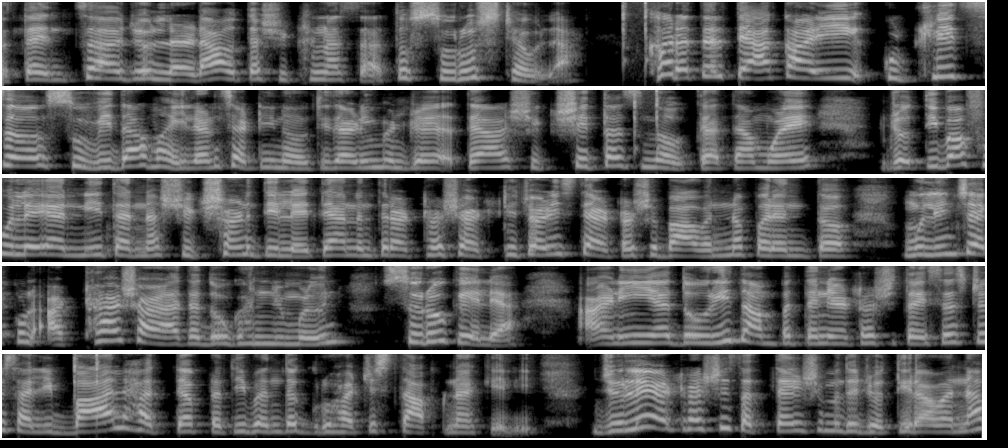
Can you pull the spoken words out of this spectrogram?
त्यांचा जो लढा होता शिक्षणाचा तो सुरूच ठेवला. खरं तर त्या काळी कुठलीच सुविधा महिलांसाठी नव्हती आणि म्हणजे त्या शिक्षितच नव्हत्या. त्यामुळे ज्योतिबा फुले यांनी त्यांना शिक्षण दिले. त्यानंतर अठराशे अठ्ठेचाळीस ते अठराशे बावन्न पर्यंत मुलींच्या एकूण अठरा शाळा त्या दोघांनी मिळून सुरू केल्या. आणि या दोन्ही दाम्पत्यांनी अठराशे त्रेसष्ट साली बाल हत्या प्रतिबंधक गृहाची स्थापना केली. जुलै अठराशे सत्याऐंशी मध्ये ज्योतिरावांना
